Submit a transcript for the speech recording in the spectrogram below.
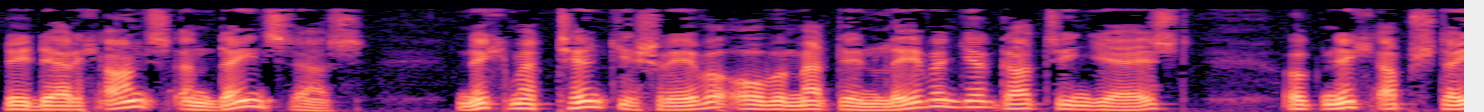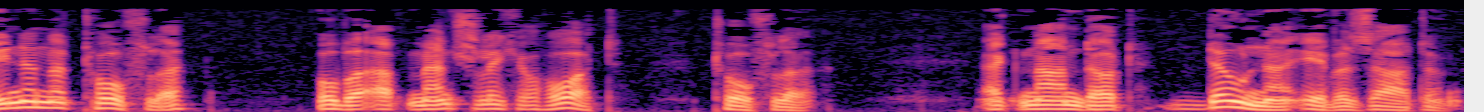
die der ons een dienst is, niet met tint geschreven, maar met den levende God zijn geest, Ook nicht ab steinerne Tofle, aber ab menschliche Hort Tofle. Ik nam dat dona Übersetzung.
